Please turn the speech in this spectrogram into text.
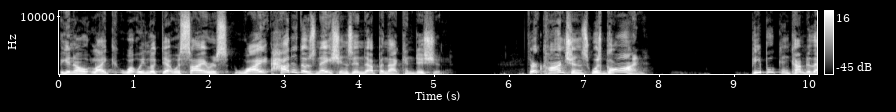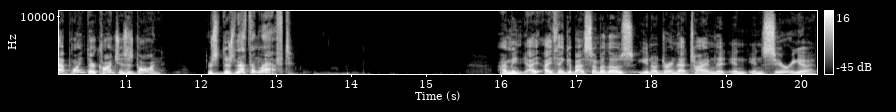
you know, like what we looked at with Cyrus, why how did those nations end up in that condition? Their conscience was gone. People can come to that point, their conscience is gone. There's, there's nothing left. I mean, I, I think about some of those, you know, during that time that in, in Syria,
